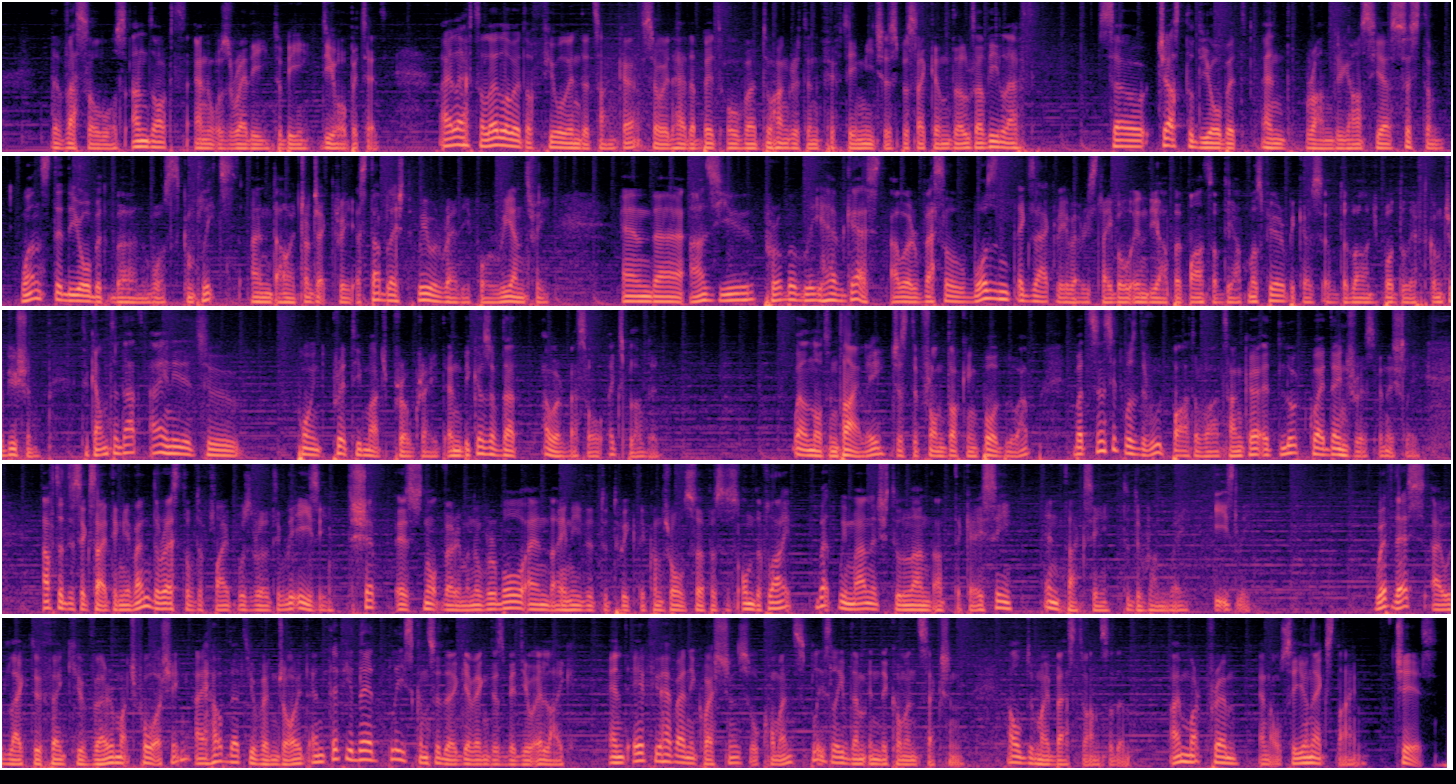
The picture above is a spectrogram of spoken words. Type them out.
the vessel was undocked and was ready to be deorbited. I left a little bit of fuel in the tanker, so it had a bit over 250 meters per second delta V left. So just to deorbit and run the RCS system. Once the deorbit burn was complete and our trajectory established, we were ready for re-entry. And uh, as you probably have guessed, our vessel wasn't exactly very stable in the upper parts of the atmosphere because of the large body lift contribution. To counter that, I needed to point pretty much prograde and because of that our vessel exploded. Well, not entirely, just the front docking port blew up, but since it was the root part of our tanker, it looked quite dangerous initially. After this exciting event, the rest of the flight was relatively easy. The ship is not very maneuverable and I needed to tweak the control surfaces on the fly, but we managed to land at the KSC and taxi to the runway easily. With this, I would like to thank you very much for watching, I hope that you've enjoyed and if you did, please consider giving this video a like. And if you have any questions or comments, please leave them in the comment section. I'll do my best to answer them. I'm Mark Thrimm and I'll see you next time. Cheers!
